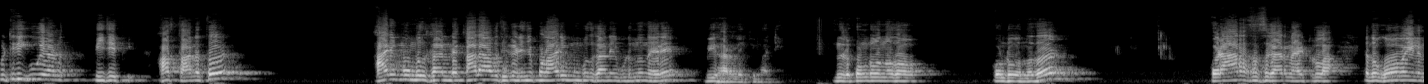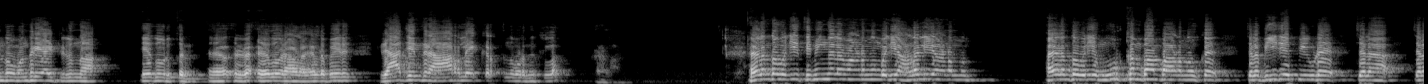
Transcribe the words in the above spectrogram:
വിട്ടിരിക്കുകയാണ് ബി ജെ പി. ആ സ്ഥാനത്ത് ആരിഫ് മുഹമ്മദ് ഖാന്റെ കാലാവധി കഴിഞ്ഞപ്പോൾ ആരിഫ് മുഹമ്മദ് ഖാനെ ഇവിടുന്ന് നേരെ ബീഹാറിലേക്ക് മാറ്റി. എന്നിട്ട് കൊണ്ടുവന്നതോ? കൊണ്ടുവന്നത് ഒരു ആർ എസ് എസ്സുകാരനായിട്ടുള്ള ഏതോ ഗോവയിൽ എന്തോ മന്ത്രിയായിട്ടിരുന്ന ഏതോ ഒരുത്തൻ ഏതോ ഒരാൾ അയാളുടെ പേര് രാജേന്ദ്ര ആർലേക്കർ എന്ന് പറഞ്ഞിട്ടുള്ള ഒരാളാണ്. അയാളെന്തോ വലിയ തിമിംഗലമാണെന്നും വലിയ അളലിയാണെന്നും അയാളെന്തോ വലിയ മൂർഖം പാമ്പാണെന്നും ഒക്കെ ചില ബി ജെ പിയുടെ ചില ചില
